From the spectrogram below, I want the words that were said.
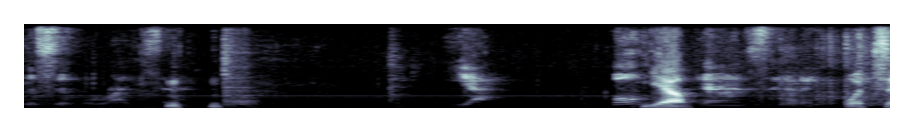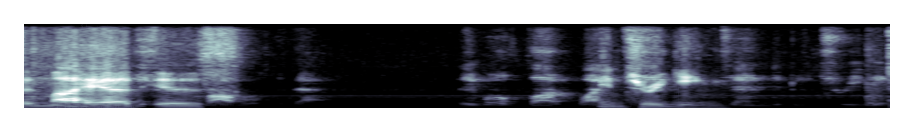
the Civil Rights Act. Yeah. Both Yeah. parents had a What's in my head is problem with that. They both thought intriguing. tend to be treated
